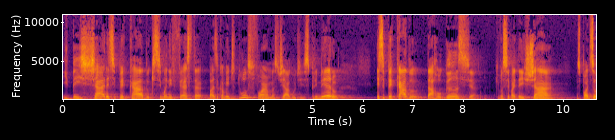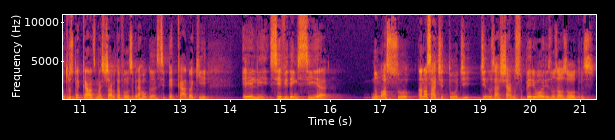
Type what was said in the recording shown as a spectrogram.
E deixar esse pecado que se manifesta basicamente de duas formas, Tiago diz. Primeiro, esse pecado da arrogância que você vai deixar, mas pode ser outros pecados, mas Tiago está falando sobre arrogância. Esse pecado aqui, ele se evidencia no nosso, na nossa atitude de nos acharmos superiores uns aos outros.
